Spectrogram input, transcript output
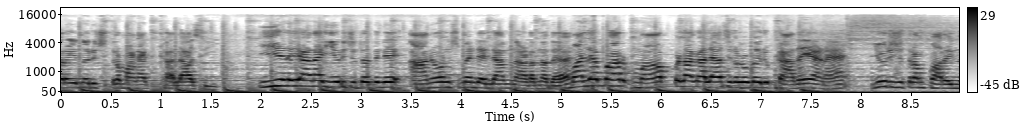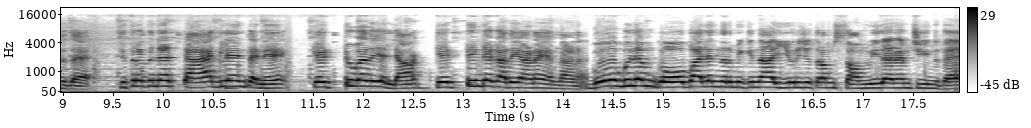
പറയുന്ന ഒരു ചിത്രമാണ് ഖലാസി ഈയിടെയാണ് ഈ ഒരു ചിത്രത്തിന്റെ അനൗൺസ്മെന്റ് എല്ലാം നടന്നത്. മലബാർ മാപ്പിള കലാസികളുടെ ഒരു കഥയാണ് ഈ ഒരു ചിത്രം പറയുന്നത്. ചിത്രത്തിന്റെ ടാഗ് ലൈൻ തന്നെ കെട്ടുകഥയല്ല കെട്ടിന്റെ കഥയാണ് എന്നാണ്. ഗോകുലം ഗോപാലൻ നിർമ്മിക്കുന്ന ഈ ഒരു ചിത്രം സംവിധാനം ചെയ്യുന്നത്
